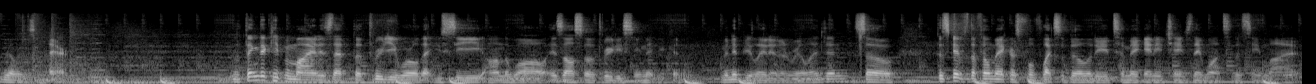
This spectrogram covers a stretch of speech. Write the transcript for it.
really isn't there. The thing to keep in mind is that the 3D world that you see on the wall is also a 3D scene that you can manipulate in Unreal Engine. So this gives the filmmakers full flexibility to make any change they want to the scene live.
